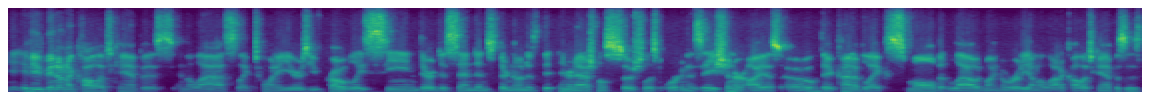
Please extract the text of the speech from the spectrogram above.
if you've been on a college campus in the last like 20 years, you've probably seen their descendants. They're known as the International Socialist Organization or ISO. They're kind of like small but loud minority on a lot of college campuses.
